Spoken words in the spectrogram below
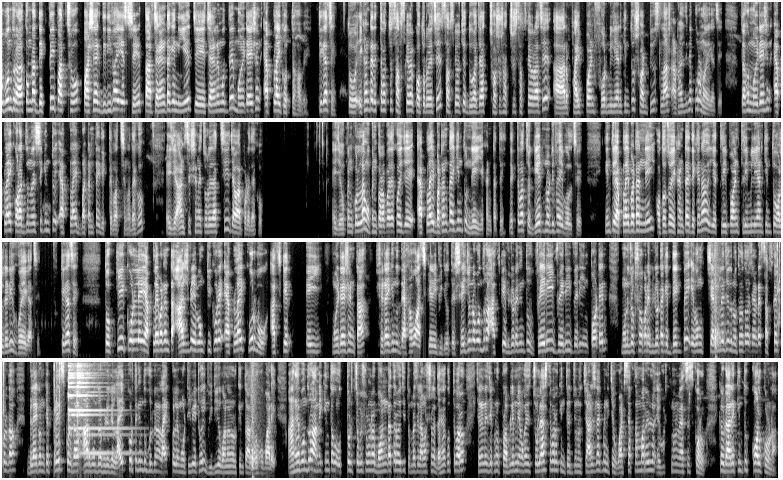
তো বন্ধুরা, তোমরা দেখতেই পাচ্ছ, পাশে এক দিদিভাই এসছে, তার চ্যানেলটাকে নিয়ে যে চ্যানেলের মধ্যে মনিটাইজেশন অ্যাপ্লাই করতে হবে, ঠিক আছে? তো এখানটা দেখতে পাচ্ছ সাবস্ক্রাইবার কত রয়েছে? সাবস্ক্রাইবার হচ্ছে দু হাজার ছশো সাতচল্লিশ সাবস্ক্রাইবার আছে, আর ফাইভ পয়েন্ট ফোর মিলিয়ন কিন্তু শর্ট ভিউস লাস্ট আঠাশ দিনে পূরণ হয়ে গেছে। তো এখন মনিটাইজেশন অ্যাপ্লাই করার জন্য এসেছে কিন্তু অ্যাপ্লাই বাটনটাই দেখতে পাচ্ছে না, দেখো? এই যে আর্ন সেকশনে চলে যাচ্ছি, যাওয়ার পরে দেখো। এই যে ওপেন করলাম ওপেন করার পর দেখো এই যে অ্যাপ্লাই বাটনটাই কিন্তু নেই এখানটাতে। দেখতে পাচ্ছ গেট নোটিফাই বলছে। কিন্তু অ্যাপ্লাই বাটন নেই, অথচ এখানটায় দেখে নাও যে থ্রি পয়েন্ট থ্রি মিলিয়ন কিন্তু অলরেডি হয়ে গেছে। ঠিক আছে? তো কি করলে এই অ্যাপ্লাই বাটনটা আসবে এবং কি করে অ্যাপ্লাই করব আজকের এই মনিটাইজেশনটা সেটাই কিন্তু দেখাবো আজকের এই ভিডিওতে। সেই জন্য বন্ধুরা, আজকের ভিডিওটা কিন্তু ভেরি ভেরি ভেরি ইম্পর্টেন্ট মনোযোগ সহকারে ভিডিওটাকে দেখবে এবং চ্যানেলে যদি নতুন নতুন চ্যানেলটা সাবস্ক্রাইব করে দাও বেল আইকনকে প্রেস করে দাও। আর বন্ধুরা, ভিডিওকে লাইক করতে কিন্তু ভুলবে না। লাইক করলে মোটিভেট হই ভিডিও বানানোর কিন্তু আগ্রহ বাড়ে। আর হ্যাঁ বন্ধুরা, আমি কিন্তু উত্তর চব্বিশ পরগনার বনগাতে রয়েছি। তোমরা চাইলে আমার সঙ্গে দেখা করতে পারো। চ্যানেলে যে কোনো প্রবলেম নিয়ে আমার কাছে চলে আসতে পারো, কিন্তু এর জন্য চার্জ লাগবে। নিচে হোয়াটসঅ্যাপ নাম্বার রইল, এই হোয়াটসঅ্যাপ মেসেজ করো। কেউ ডাইরেক্ট কিন্তু কল করো না।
